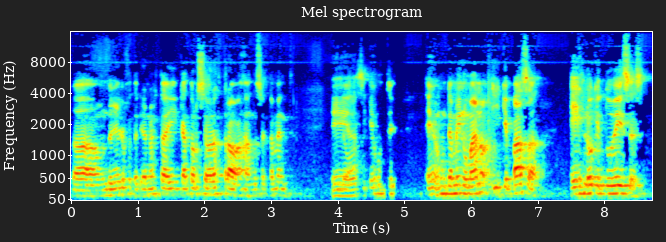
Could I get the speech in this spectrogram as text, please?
O sea, un dueño de cafetería no está ahí 14 horas trabajando exactamente. Eh, así que es un, es un tema inhumano. ¿Y qué pasa? Es lo que tú dices,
